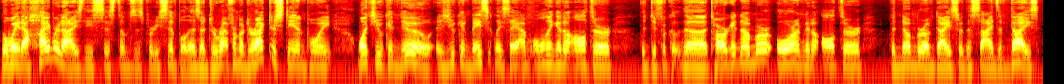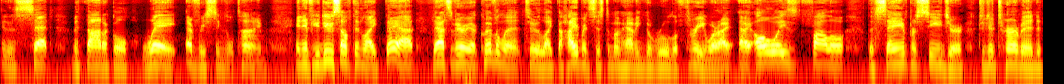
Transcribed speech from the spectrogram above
the way to hybridize these systems is pretty simple. As a direct, from a director standpoint, what you can do is you can basically say, I'm only going to alter the difficult the target number, or I'm going to alter the number of dice or the sides of dice in a set methodical way every single time. And if you do something like that, that's very equivalent to like the hybrid system of having the rule of three, where I, I always follow the same procedure to determine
